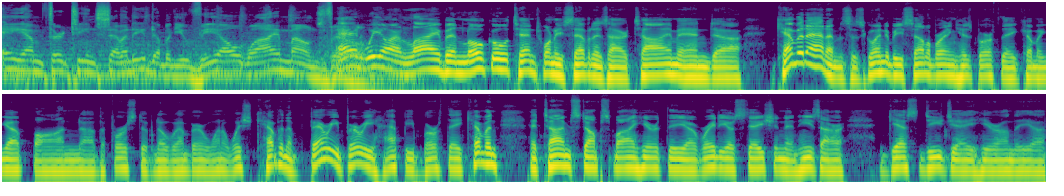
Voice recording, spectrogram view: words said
AM 1370 WVLY Moundsville. And we are live and local. 1027 is our time. And uh, Kevin Adams is going to be celebrating his birthday coming up on uh, the 1st of November. I want to wish Kevin a very, very happy birthday. Kevin at times stops by here at the uh, radio station, and he's our guest DJ here on the uh,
